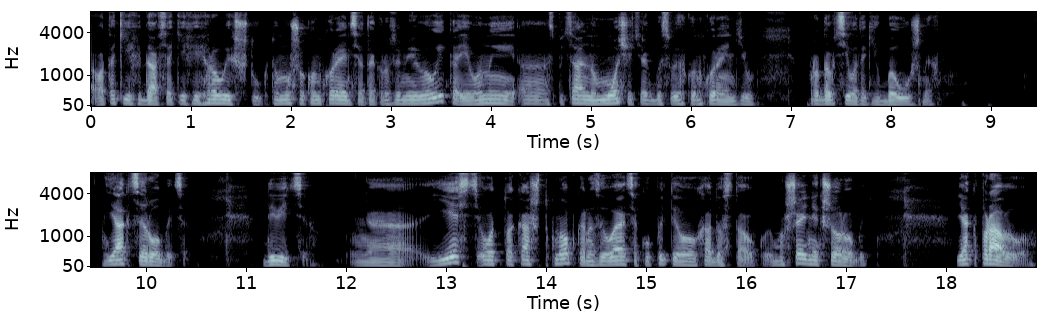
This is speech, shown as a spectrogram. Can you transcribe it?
отаких, да, всяких ігрових штук, тому що конкуренція, так розумію, велика, і вони е, спеціально мочать якби, своїх конкурентів, продавців таких беушних. Як це робиться? Дивіться, е, є от така ж кнопка, називається Купити ОЛХ доставкою. Мошенник що робить? Як правило,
